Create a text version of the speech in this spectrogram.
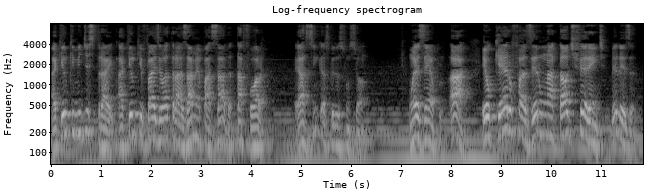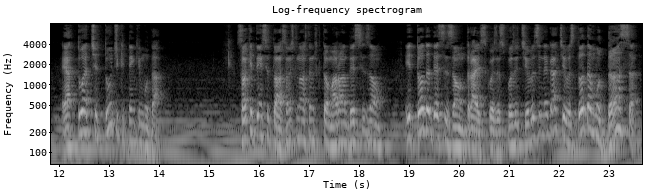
aquilo que me distrai, aquilo que faz eu atrasar minha passada, tá fora. É assim que as coisas funcionam. Um exemplo: ah, eu quero fazer um Natal diferente. Beleza, é a tua atitude que tem que mudar. Só que tem situações que nós temos que tomar uma decisão. E toda decisão traz coisas positivas e negativas. Toda mudança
